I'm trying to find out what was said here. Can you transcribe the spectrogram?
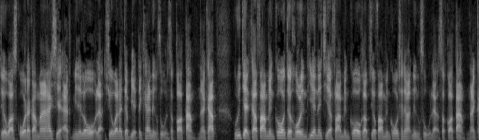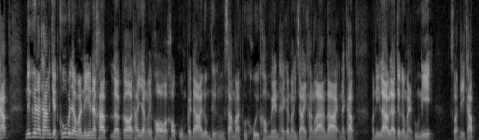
เจอวัสโกดากามาให้เชียร์แอดมิเนโลและเชื่อว่าน่าจะเบียดได้แค่1-0สกอร์ต่ำนะครับคู่ที่7ครับฟาร์เมนโกเจอโคเรนเทียนให้เชียร์ฟาร์เมนโกครับเชื่อฟาร์เมนโกชนะ1-0และสกอร์ต่ำนะครับนี่คือในวทาง 7 คู่ประจำวันนี้นะครับแล้วก็ถ้ายังไม่พอก็เข้ากลุ่มไปได้รวมถึงสามารถพูดคุยคอมเมนต์ให้กำลังใจข้างล่างได้นะครับวันนี้ลาไปแล้วเจอกันใหม่พรุ่งนี้ สวัสดีครับ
